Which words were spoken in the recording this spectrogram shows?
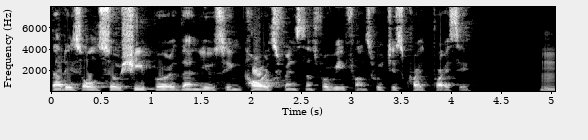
that is also cheaper than using cards, for instance, for refunds, which is quite pricey. Hmm.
